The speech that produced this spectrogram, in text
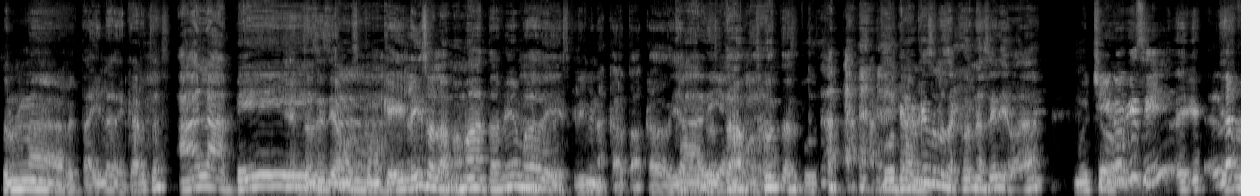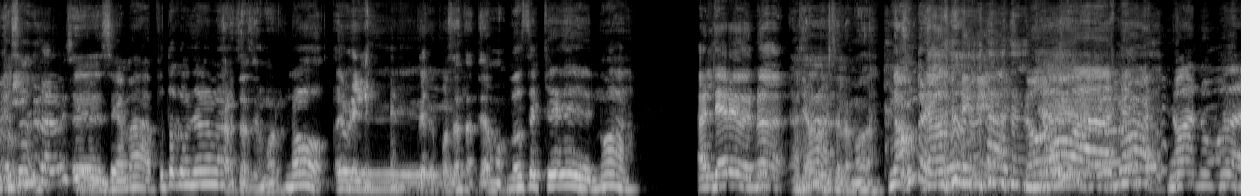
Son una retaíla de cartas. A la vez. Entonces, digamos, como que le hizo a la mamá también, va, de escribir una carta cada día. Cada cuando día. estábamos juntas. Puta. Creo que eso lo sacó una serie, ¿va? Mucho. Yo creo que sí. Eh, eh, película, así. Eh, se llama. Puta, ¿cómo se llama? Cartas de amor. No. De Eh, Reposata, te amo. no sé qué. Noah. Al diario de nada. Ya lo viste la moda. No, hombre. No, no, ah, no, no moda.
